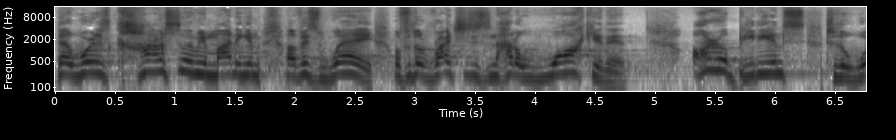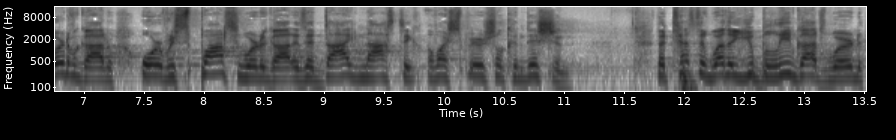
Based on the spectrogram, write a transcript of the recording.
That word is constantly reminding him of his way, or for the righteousness and how to walk in it. Our obedience to the word of God or response to the word of God is a diagnostic of our spiritual condition. The test of whether you believe God's word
